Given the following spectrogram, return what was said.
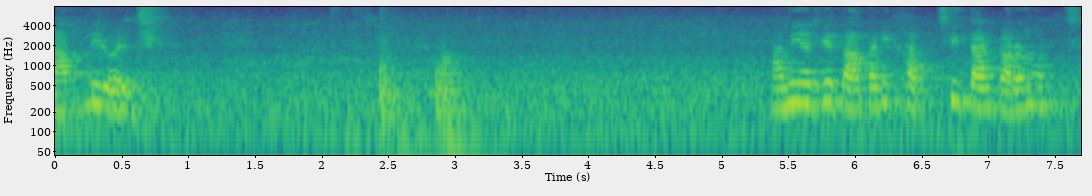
নাতনি রয়েছে আমি আজকে তাড়াতাড়ি খাচ্ছি, তার কারণ হচ্ছে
